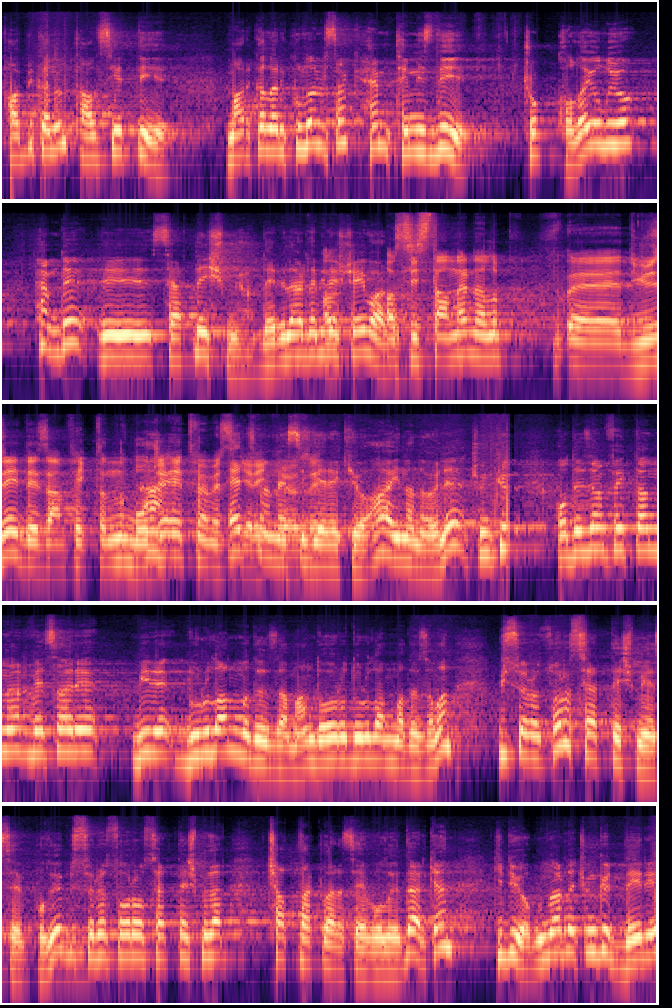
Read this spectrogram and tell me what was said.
fabrikanın tavsiye ettiği markaları kullanırsak hem temizliği çok kolay oluyor hem de e, sertleşmiyor. Derilerde bir de şey vardır. Asistanların alıp e, yüzey dezenfektanını boca Ha, etmemesi, etmemesi gerekiyor. gerekiyor. Aynen öyle. Çünkü o dezenfektanlar vesaire bir durulanmadığı zaman, doğru durulanmadığı zaman bir süre sonra sertleşmeye sebep oluyor. Bir süre sonra o sertleşmeler çatlaklara sebep oluyor derken gidiyor. Bunlar da çünkü deri,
